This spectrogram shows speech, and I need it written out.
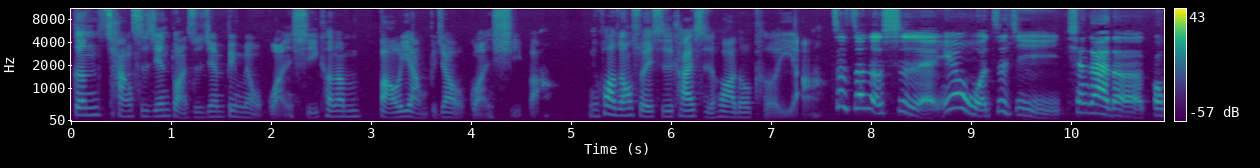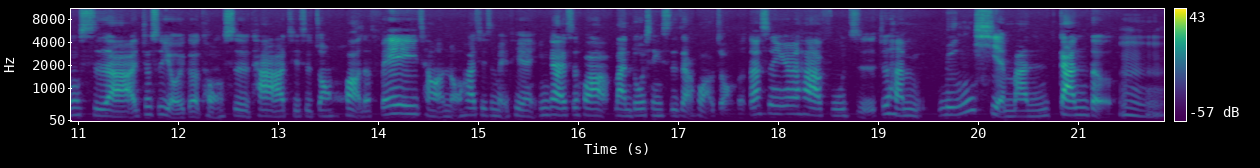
跟长时间、短时间并没有关系，可能保养比较有关系吧。你化妆随时开始化都可以啊，这真的是哎，因为我自己现在的公司啊，就是有一个同事，他其实妆化的非常的浓，他其实每天应该是花蛮多心思在化妆的，但是因为他的肤质就很明显蛮干的，嗯，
